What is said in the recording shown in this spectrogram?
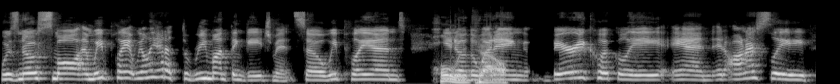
was no small, and we planned. We only had a three month engagement, so we planned, Holy you know, the cow. wedding very quickly. And it honestly,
